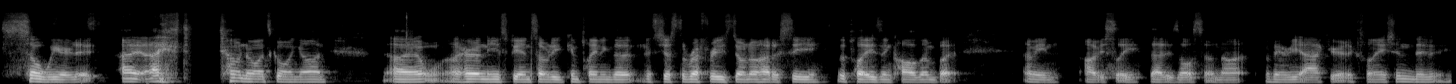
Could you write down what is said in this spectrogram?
so weird. It, I I don't know what's going on. I, I heard on ESPN somebody complaining that it's just the referees don't know how to see the plays and call them. But I mean, obviously, that is also not a very accurate explanation. They,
